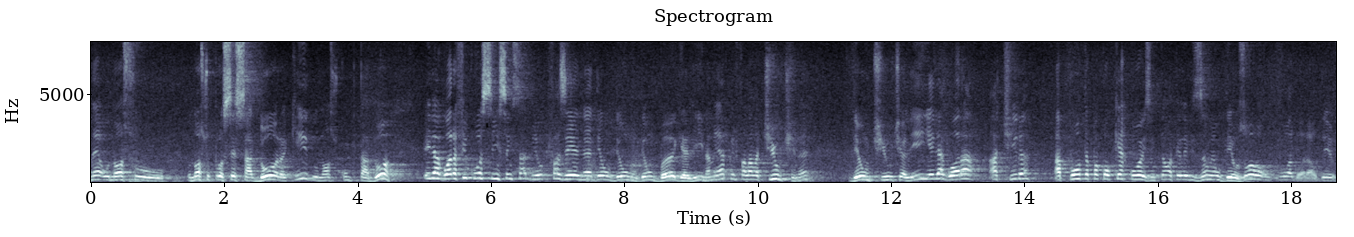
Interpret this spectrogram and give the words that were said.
né, o nosso, o nosso processador aqui do nosso computador, ele agora ficou assim, sem saber o que fazer, né? Deu, deu, um, deu um bug ali. Na minha época ele falava tilt, né? Deu um tilt ali e ele agora atira, aponta para qualquer coisa. Então a televisão é um Deus, oh, vou adorar o Deus.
